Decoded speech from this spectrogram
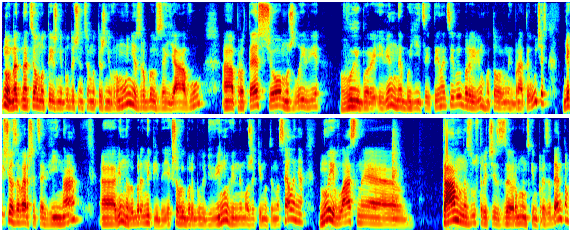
ну на, на цьому тижні, будучи на цьому тижні в Румунії, зробив заяву а, про те, що можливі вибори, і він не боїться йти на ці вибори, і він готовий в них брати участь. Якщо завершиться війна, е, він на вибори не піде. Якщо вибори будуть в війну, він не може кинути населення. Ну і власне. Там, на зустрічі з румунським президентом,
